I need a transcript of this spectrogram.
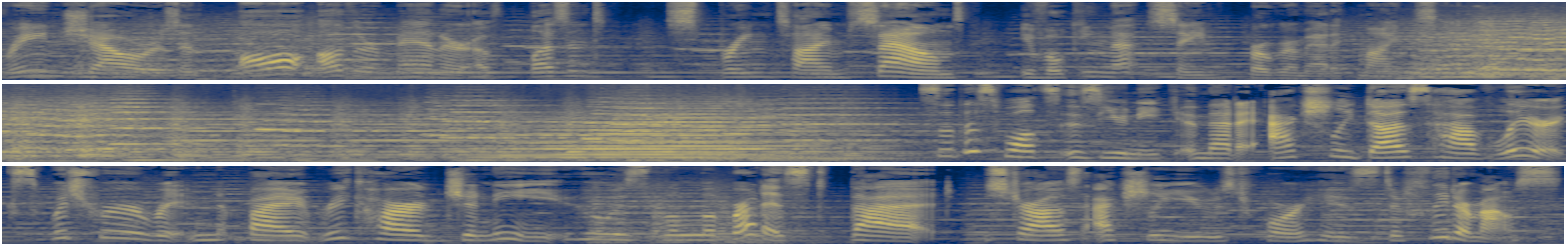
rain showers, and all other manner of pleasant springtime sounds evoking that same programmatic mindset. So this waltz is unique in that it actually does have lyrics, which were written by Richard Genée, who was the librettist that Strauss actually used for his Die Fledermaus.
